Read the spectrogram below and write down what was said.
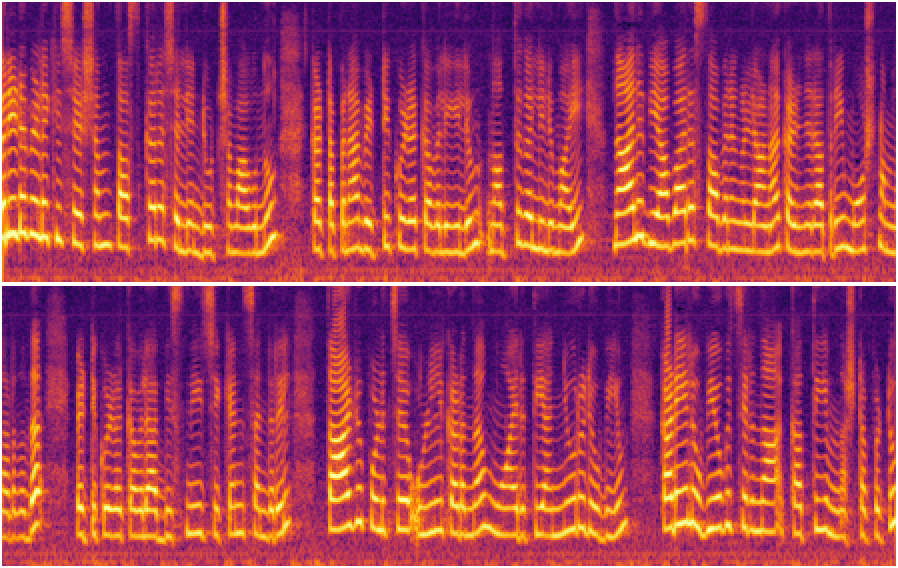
ഒരിടവേളയ്ക്ക് ശേഷം തസ്കര ശല്യം രൂക്ഷമാകുന്നു. കട്ടപ്പന വെട്ടിക്കുഴ കവലയിലും നത്തുകല്ലിലുമായി നാല് വ്യാപാര സ്ഥാപനങ്ങളിലാണ് കഴിഞ്ഞ രാത്രി മോഷണം നടന്നത്. വെട്ടിക്കുഴ കവല ബിസ്നി ചിക്കൻ സെന്ററിൽ താഴ് പൊളിച്ച് ഉള്ളിൽ കടന്ന് മൂവായിരത്തി അഞ്ഞൂറ് രൂപയും കടയിൽ ഉപയോഗിച്ചിരുന്ന കത്തിയും നഷ്ടപ്പെട്ടു.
